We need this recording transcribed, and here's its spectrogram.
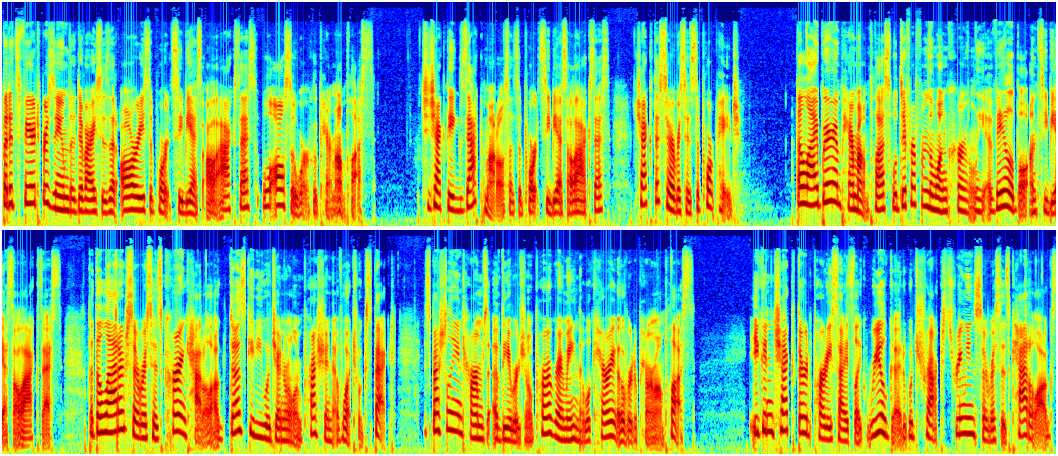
but it's fair to presume that devices that already support CBS All Access will also work with Paramount Plus. To check the exact models that support CBS All Access, check the service's support page. The library in Paramount Plus will differ from the one currently available on CBS All Access, but the latter service's current catalog does give you a general impression of what to expect, especially in terms of the original programming that will carry over to Paramount Plus. You can check third party sites like Reelgood, which track streaming services catalogs,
